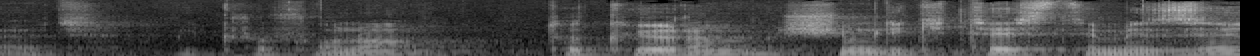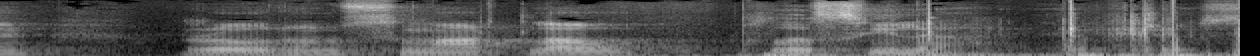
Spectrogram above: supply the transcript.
Evet mikrofonu takıyorum. Şimdiki testimizi Rode'un Smart Love Plus ile yapacağız.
